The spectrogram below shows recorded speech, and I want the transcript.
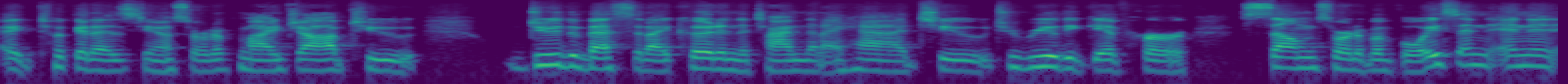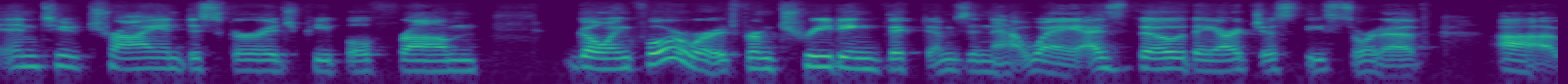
I took it as, you know, sort of my job to do the best that I could in the time that I had to to really give her some sort of a voice and and and to try and discourage people from going forward from treating victims in that way as though they are just these sort of uh,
